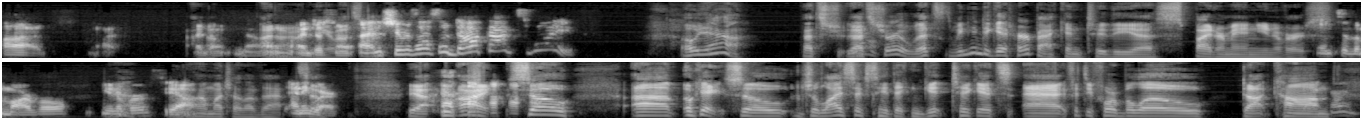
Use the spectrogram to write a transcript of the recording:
uh, I, I don't know. I don't know I just know. And she was also Doc Ock's wife. oh yeah that's tr- that's true that's we need to get her back into the uh, spider-man universe Into the Marvel universe. Know Yeah. how much i love that So- Anywhere. Yeah. All right. So, um, okay. So July 16th, they can get tickets at 54below.com.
